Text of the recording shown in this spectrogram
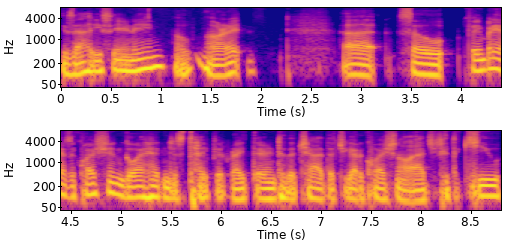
Is that how you say your name? Oh, all right. Uh, so if anybody has a question, go ahead and just type it right there into the chat that you got a question. I'll add you to the queue.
